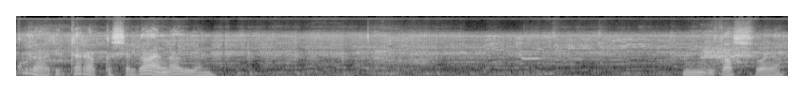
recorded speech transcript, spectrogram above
kuradi kärakas seal kaenla all on? mingi kasvaja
